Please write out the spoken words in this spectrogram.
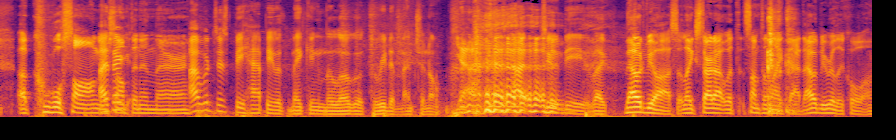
a cool song or something in there. I would just be happy with making the logo three dimensional, yeah. Not two D. Like, that would be awesome. Like start out with something like that. That would be really cool.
